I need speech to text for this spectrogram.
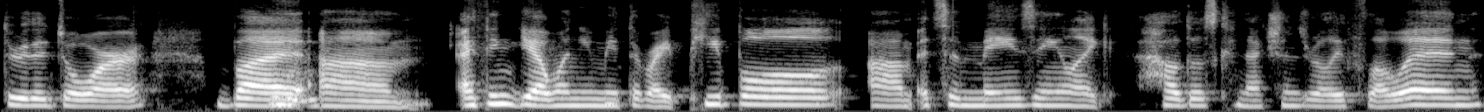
through the door but um i think yeah when you meet the right people um it's amazing like how those connections really flow in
